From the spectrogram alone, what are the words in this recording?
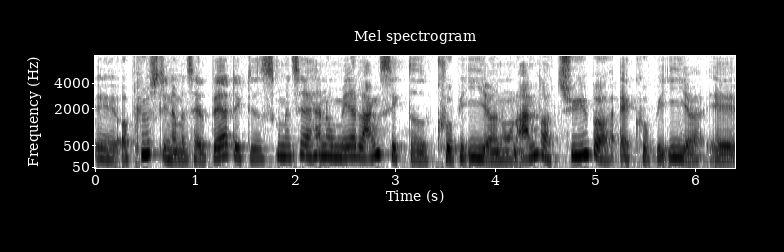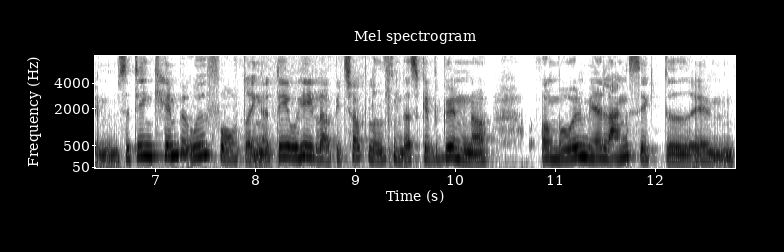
Øh, og pludselig, når man taler bæredygtighed, så skal man til at have nogle mere langsigtede KPI'er og nogle andre typer af KPI'er. Øh, så det er en kæmpe udfordring, og det er jo helt op i topledelsen, der skal begynde at, at måle mere langsigtet. Øh,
